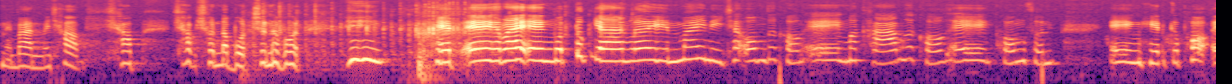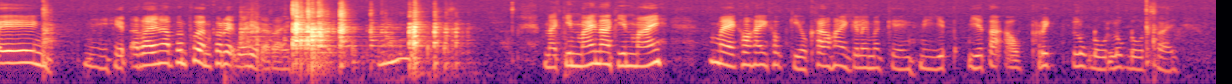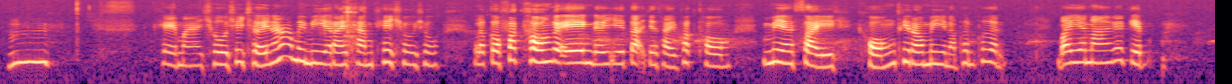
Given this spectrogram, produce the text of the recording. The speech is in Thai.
ในบ้านไม่ชอบชอบชอบชนบทชนบทเห็ดเองอะไรเองหมดทุกอย่างเลยเห็นไหมนี่ชะอมก็ของเองมะขามก็ของเองของสวนเองเห็ดกระเพาะเองนี่เห็ดอะไรนะเพื่อนๆเขาเรียกว่าเห็ดอะไรน่ากินไหมน่ากินไหมแม่เขาให้เขาเกี่ยวข้าวให้ก็เลยมาแกงนี่เยเยตาเอาพริกลูกโดดลูกโดดใส่อืม แค่มาโชว์เฉยๆนะไม่มีอะไรทำแค่โชว์โชว์แล้วก็ฟักทองก็เองเดี๋ยวเยตะจะใส่ฟักทองเมียใส่ของที่เรามีนะเพื่อนๆใบยะนางก็เก็บ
